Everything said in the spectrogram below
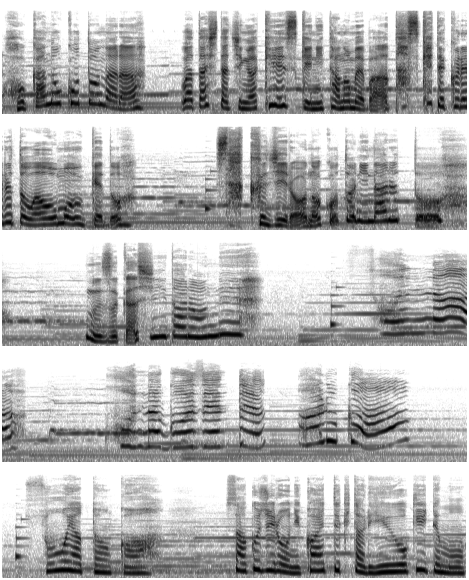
他のことなら私たちが圭介に頼めば助けてくれるとは思うけど作次郎のことになると難しいだろうね。そんなこんな偶然ってあるか？そうやったんか。作次郎に帰ってきた理由を聞いても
